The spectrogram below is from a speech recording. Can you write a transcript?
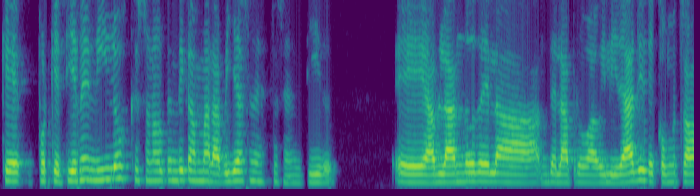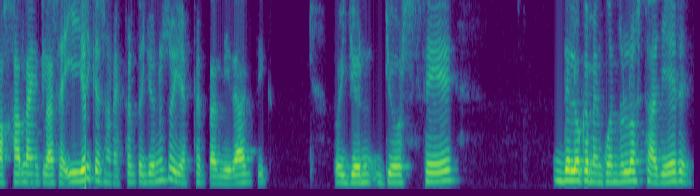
que, porque tienen hilos que son auténticas maravillas en este sentido. Eh, hablando de la, de la, probabilidad y de cómo trabajarla en clase. Y ellos sí que son expertos, yo no soy experta en didáctica, pues yo, yo sé de lo que me encuentro en los talleres,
